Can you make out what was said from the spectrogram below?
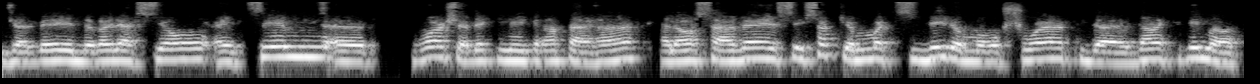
j'avais une relation intime, euh, proche avec mes grands-parents. Alors, ça avait, c'est ça qui a motivé mon choix, puis d'ancrer ma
